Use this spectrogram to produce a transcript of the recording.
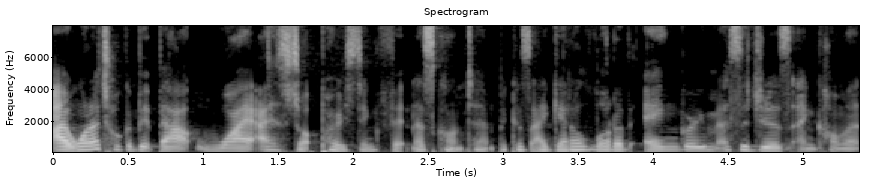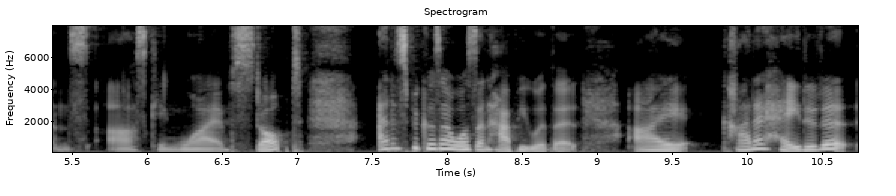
I want to talk a bit about why I stopped posting fitness content because I get a lot of angry messages and comments asking why I've stopped. And it's because I wasn't happy with it. I kind of hated it.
